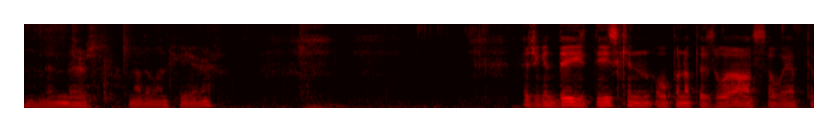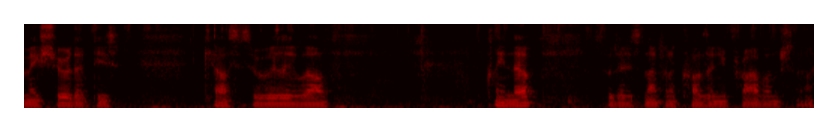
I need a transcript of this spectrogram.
And then there's another one here. As you can see, these can open up as well, so we have to make sure that these calluses are really well cleaned up so that it's not going to cause any problems. So.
